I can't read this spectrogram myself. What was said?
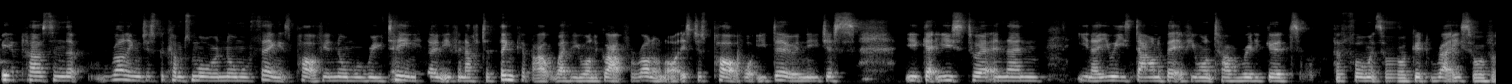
be a person that running just becomes more a normal thing. It's part of your normal routine. You don't even have to think about whether you want to go out for a run or not. It's just part of what you do, and you just you get used to it, and then you know you ease down a bit if you want to have a really good performance or a good race or a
